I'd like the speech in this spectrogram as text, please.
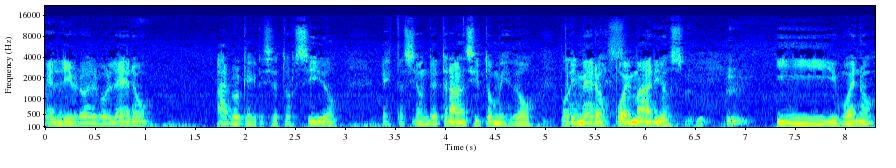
El libro del bolero, Árbol que crece torcido, Estación de tránsito, mis dos primeros poemarios. Y bueno,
